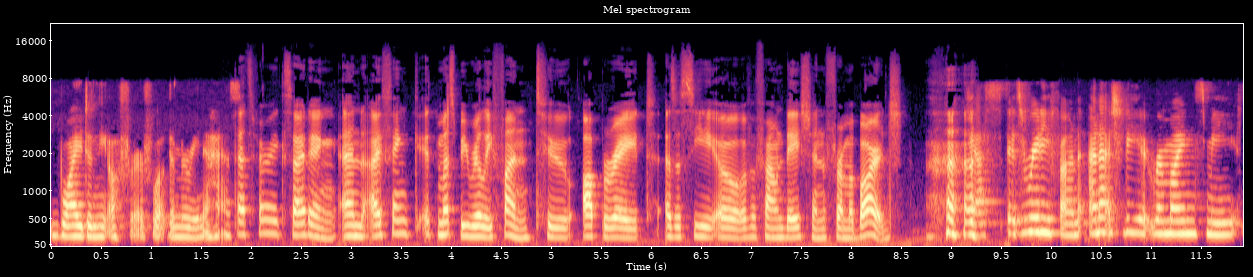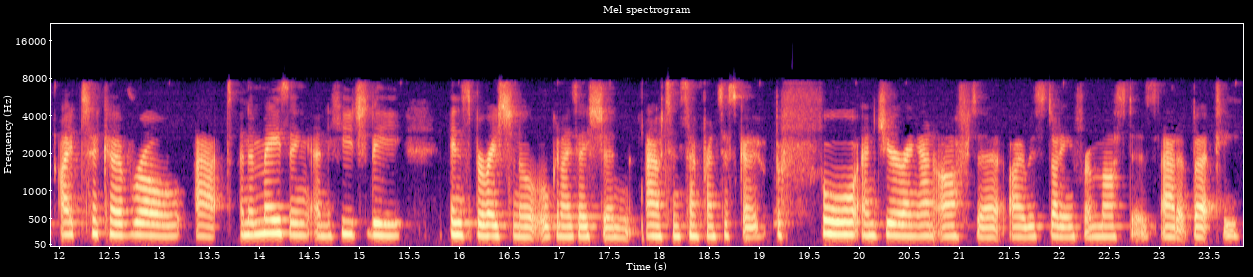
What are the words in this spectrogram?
widen the offer of what the marina has. That's very exciting. And I think it must be really fun to operate as a CEO of a foundation from a barge. Yes, it's really fun. And actually, it reminds me I took a role at an amazing and hugely inspirational organization out in San Francisco before and during and after I was studying for a master's out at Berkeley.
